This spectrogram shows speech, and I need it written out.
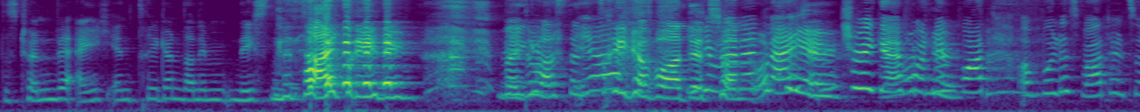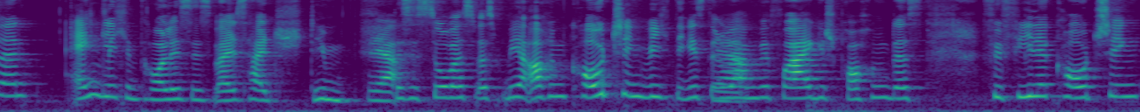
Das können wir eigentlich enttriggern dann im nächsten Mentaltraining. weil du hast ein ja, Triggerwort jetzt schon. Ich okay. Trigger okay. von dem Wort, obwohl das Wort halt so ein eigentlich ein tolles ist, weil es halt stimmt. Ja. Das ist sowas, was mir auch im Coaching wichtig ist. Darüber ja. haben wir vorher gesprochen, dass für viele Coaching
